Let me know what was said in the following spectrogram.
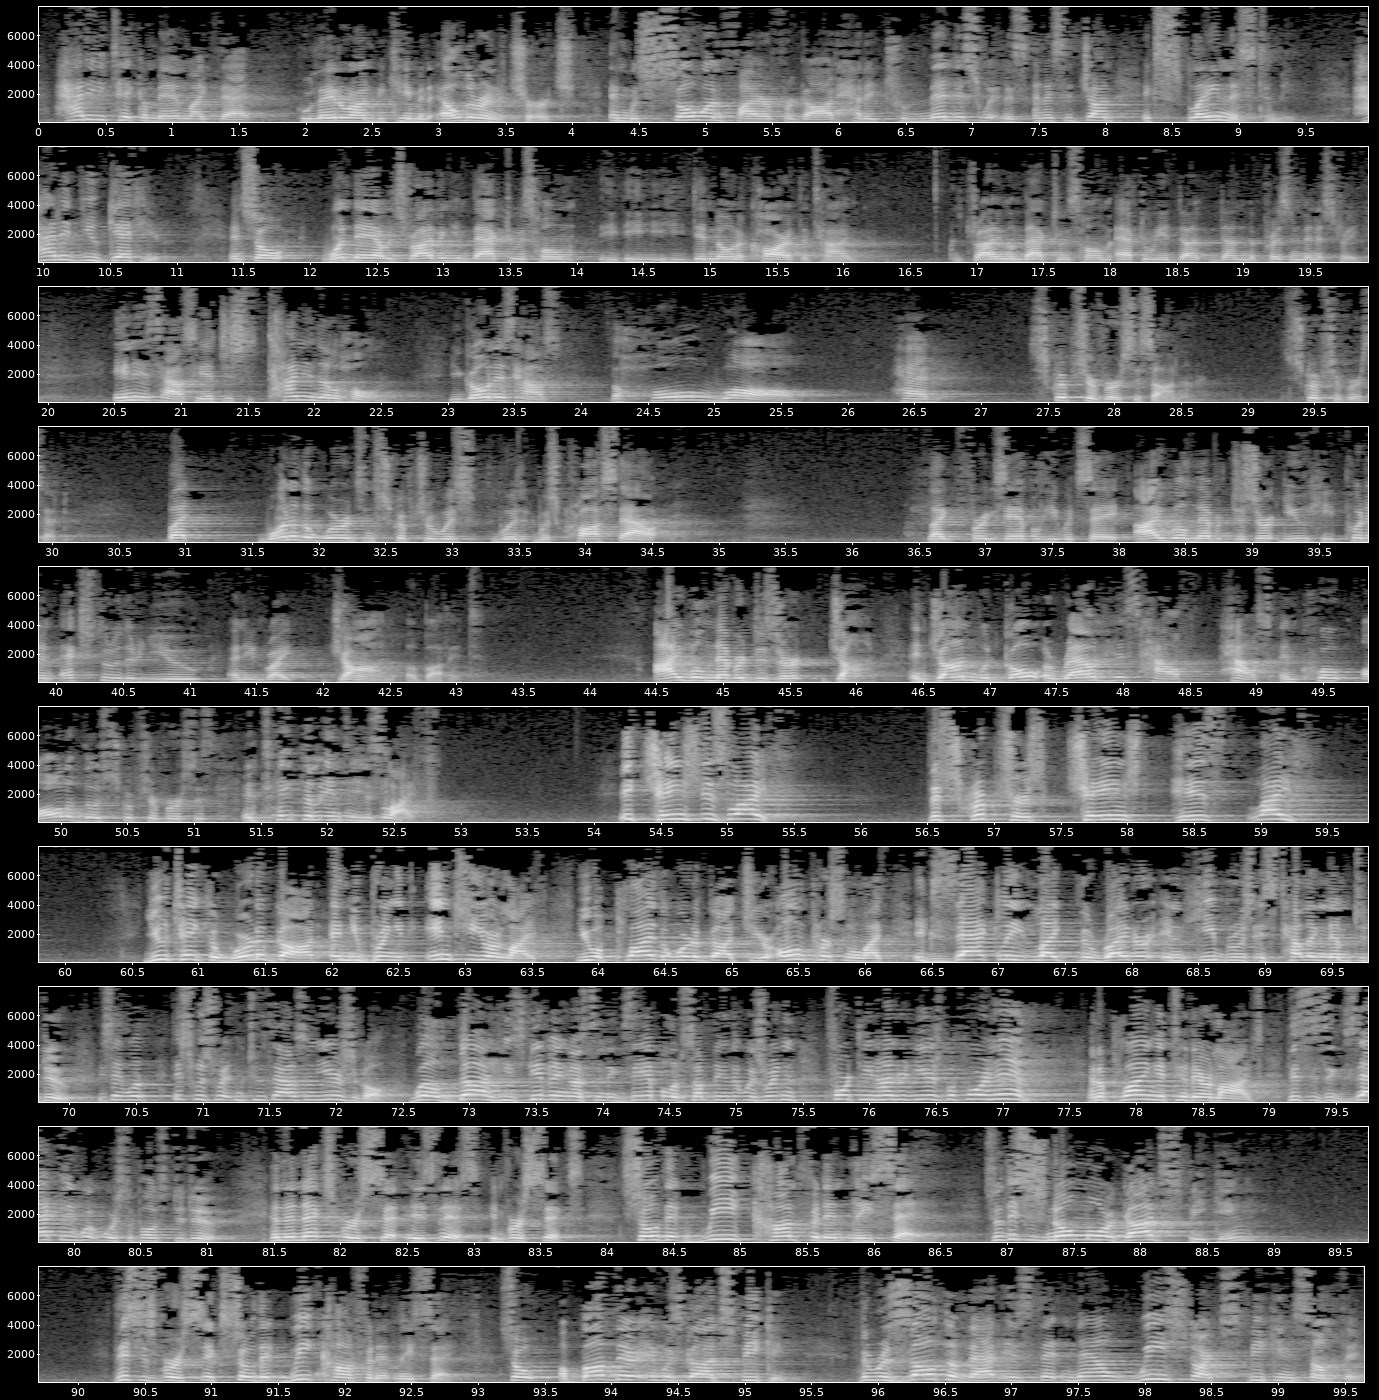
How do you take a man like that who later on became an elder in a church and was so on fire for God, had a tremendous witness. And I said, John, explain this to me. How did you get here? And so one day I was driving him back to his home. He, he, he didn't own a car at the time. I was driving him back to his home after we had done, done the prison ministry. In his house, he had just a tiny little home. You go in his house, the whole wall had scripture verses on them. Scripture verse after. But one of the words in scripture was, was, was crossed out. Like, for example, he would say, I will never desert you. He'd put an X through the U and he'd write John above it. I will never desert John. And John would go around his house, house and quote all of those scripture verses and take them into his life. It changed his life. The scriptures changed his life. You take the Word of God and you bring it into your life. You apply the Word of God to your own personal life exactly like the writer in Hebrews is telling them to do. You say, well, this was written 2,000 years ago. Well, duh, he's giving us an example of something that was written 1,400 years before him and applying it to their lives. This is exactly what we're supposed to do. And the next verse is this, in verse 6. So that we confidently say. So this is no more God speaking. This is verse 6, so that we confidently say. So above there it was God speaking. The result of that is that now we start speaking something.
